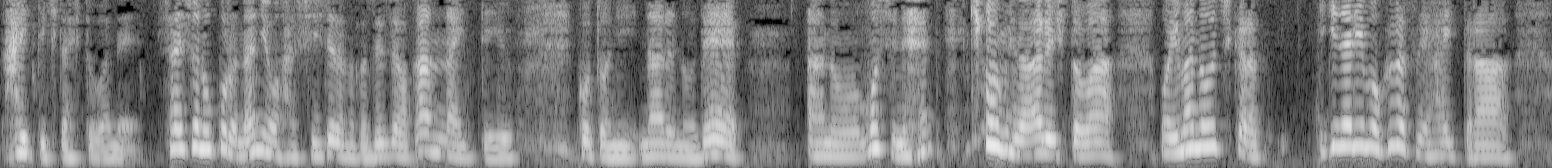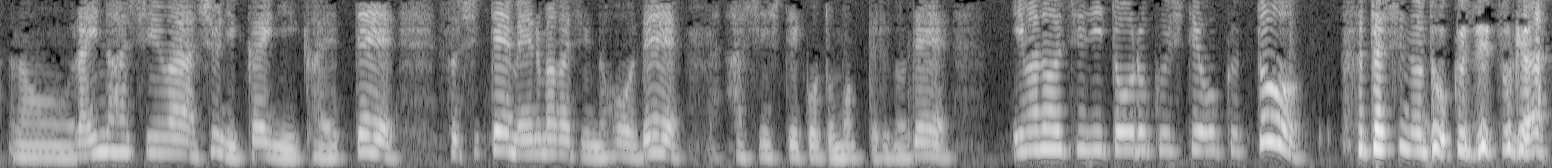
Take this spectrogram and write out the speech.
入ってきた人はね最初の頃何を発信してたのか全然わかんないっていうことになるのであの、もしね、興味のある人は、もう今のうちから、いきなりもう9月に入ったら、あの、LINE の発信は週に1回に変えて、そしてメールマガジンの方で発信していこうと思ってるので、今のうちに登録しておくと、私の毒舌が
